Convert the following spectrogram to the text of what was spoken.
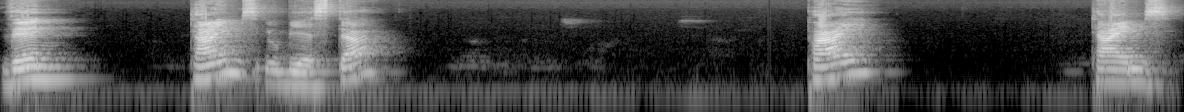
Then times will be a star. Pi times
